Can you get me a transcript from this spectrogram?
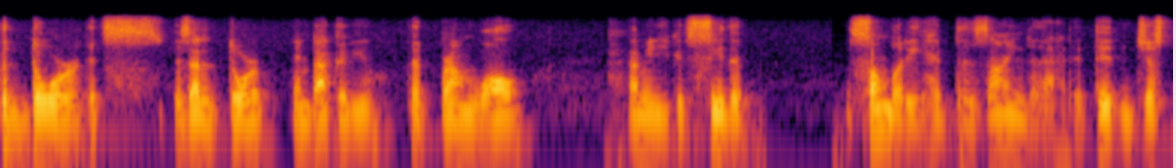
the door that's is that a door in back of you, that brown wall. I mean, you could see that somebody had designed that. It didn't just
